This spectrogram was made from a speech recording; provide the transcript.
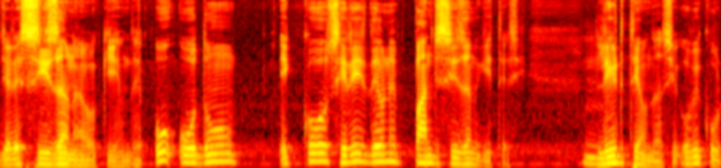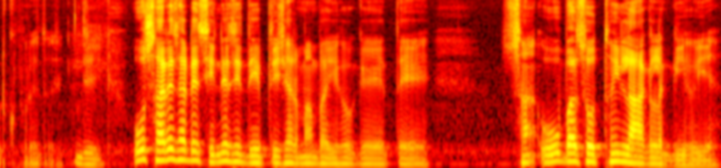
ਜਿਹੜੇ ਸੀਜ਼ਨ ਆ ਉਹ ਕੀ ਹੁੰਦੇ। ਉਹ ਉਦੋਂ ਇੱਕੋ ਸੀਰੀਜ਼ ਦੇ ਉਹਨੇ 5 ਸੀਜ਼ਨ ਕੀਤੇ ਸੀ। ਲੀਡ ਤੇ ਆਉਂਦਾ ਸੀ ਉਹ ਵੀ ਕੋਟਕਪੂਰੇ ਤੋਂ ਸੀ। ਜੀ। ਉਹ ਸਾਰੇ ਸਾਡੇ ਸੀਨੀਅਰ ਸੀ ਦੀਪਤੀ ਸ਼ਰਮਾ ਬਾਈ ਹੋ ਗਏ ਤੇ ਉਹ ਬਸ ਉੱਥੋਂ ਹੀ ਲਾਗ ਲੱਗੀ ਹੋਈ ਹੈ।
